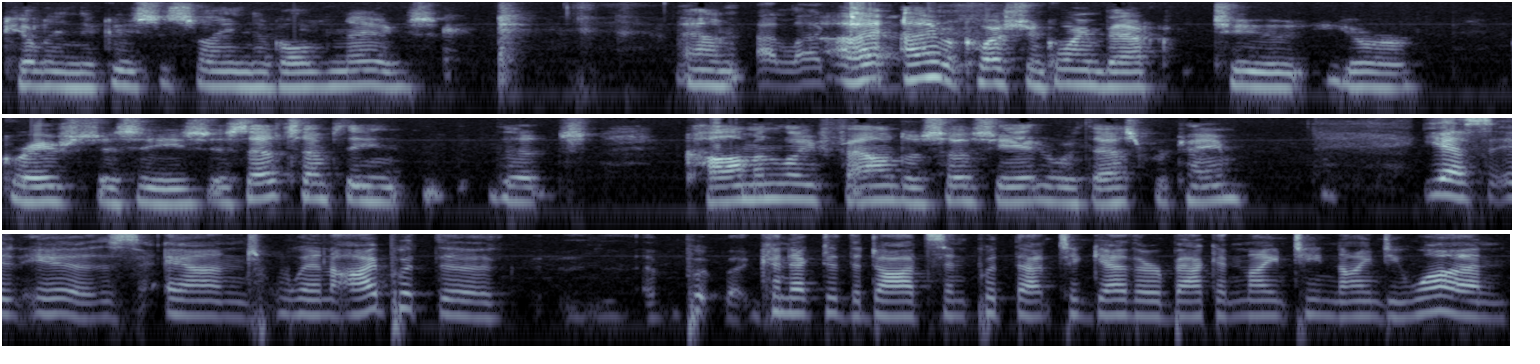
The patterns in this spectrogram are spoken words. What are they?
killing the goose gooses laying the golden eggs. And I like I. I have a question going back to your Graves' disease. Is that something that's commonly found associated with aspartame? Yes, it is. And when I put the put, connected the dots and put that together back in 1991,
